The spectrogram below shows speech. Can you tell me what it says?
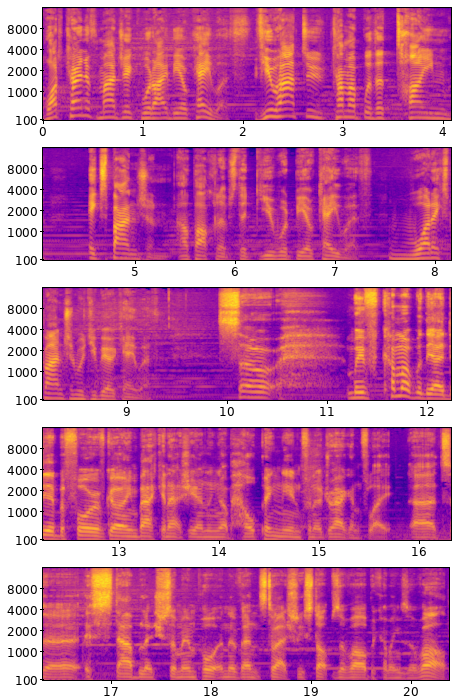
what kind of magic would I be okay with? If you had to come up with a time expansion, Apocalypse, that you would be okay with, what expansion would you be okay with? So We've come up with the idea before of going back and actually ending up helping the Infinite Dragonflight uh, to establish some important events to actually stop Zovaal becoming Zovaal.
